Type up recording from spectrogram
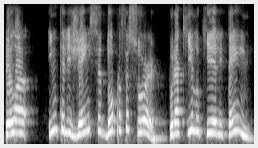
pela inteligência do professor, por aquilo que ele tem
